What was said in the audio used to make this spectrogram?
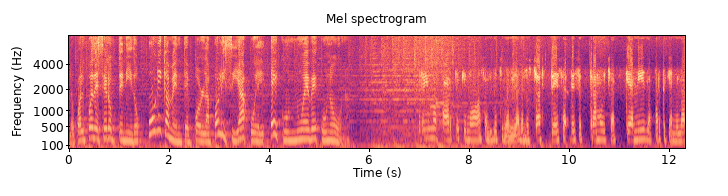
lo cual puede ser obtenido únicamente por la policía o el EQ 911 pero hay una parte que no ha salido todavía de los chats, de, ese tramo de chat, que a mí es la parte que a mí más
